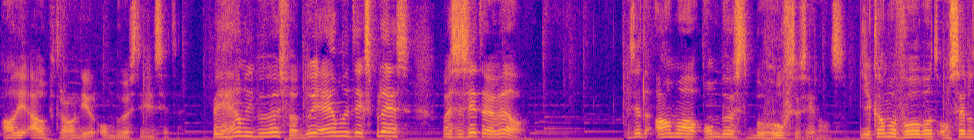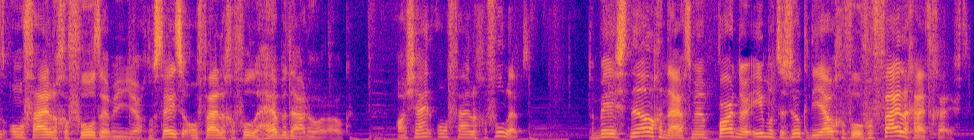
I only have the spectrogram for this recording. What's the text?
al die oude patronen die er onbewust in zitten. Ben je helemaal niet bewust van, doe je helemaal niet expres, maar ze zitten er wel. Er zitten allemaal onbewuste behoeftes in ons. Je kan bijvoorbeeld ontzettend onveilig gevoeld hebben in je jeugd. Nog steeds onveilig gevoel hebben daardoor ook. Als jij een onveilig gevoel hebt, dan ben je snel geneigd om met een partner iemand te zoeken die jouw gevoel van veiligheid geeft.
